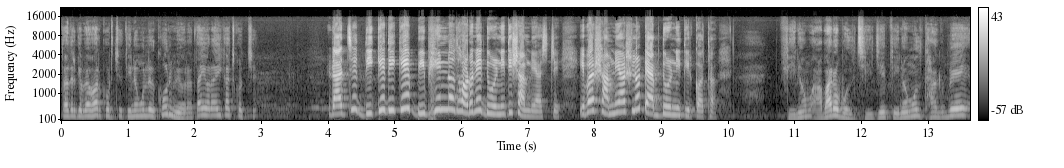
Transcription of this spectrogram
তাদেরকে ব্যবহার করছে, তৃণমূলের কর্মী ওরা, তাই ওরা এই কাজ করছে। রাজ্যের দিকে দিকে বিভিন্ন ধরনের দুর্নীতি সামনে আসছে। এবার সামনে আসলো ট্যাব দুর্নীতির কথা। তৃণমূল, আবারও বলছি যে তৃণমূল থাকবে,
